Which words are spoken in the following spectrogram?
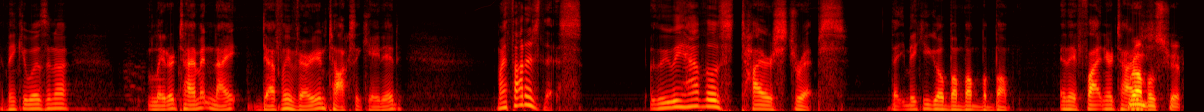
I think it was in a later time at night. Definitely very intoxicated. My thought is this: we have those tire strips that make you go bump bump bump bump, and they flatten your tires. Rumble strip.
